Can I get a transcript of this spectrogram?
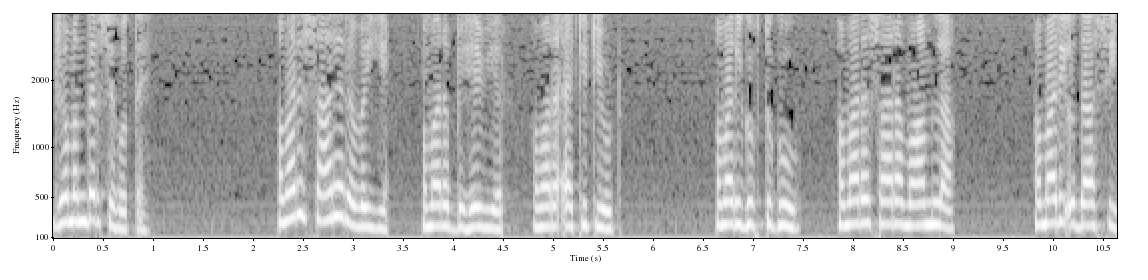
جو ہم اندر سے ہوتے ہیں۔ ہمارے سارے رویے، ہمارا بہیویئر ہمارا ایٹیٹیوڈ ہماری گفتگو، ہمارا سارا معاملہ، ہماری اداسی،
